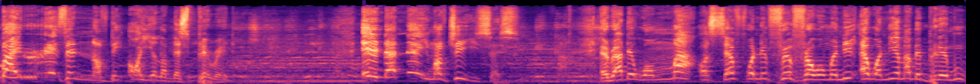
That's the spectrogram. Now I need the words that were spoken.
By reason of the oil of the spirit in the name of jesus wɔn mma ne firifira wɔn ani ɛwɔ nneɛma bebree mu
